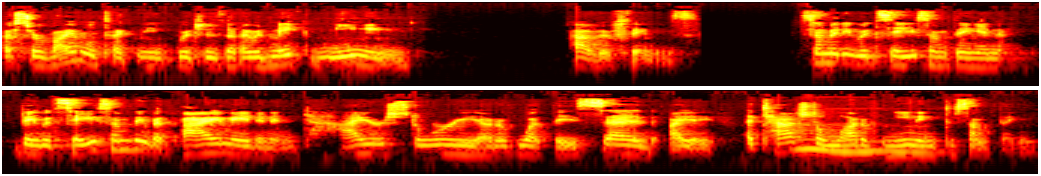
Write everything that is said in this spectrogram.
a survival technique, which is that I would make meaning out of things. Somebody would say something and they would say something, but I made an entire story out of what they said. I attached mm. a lot of meaning to something.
